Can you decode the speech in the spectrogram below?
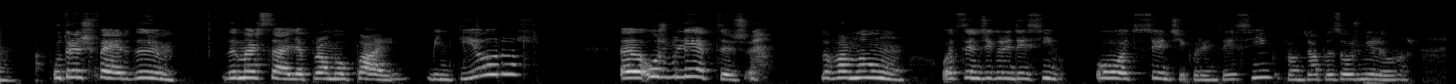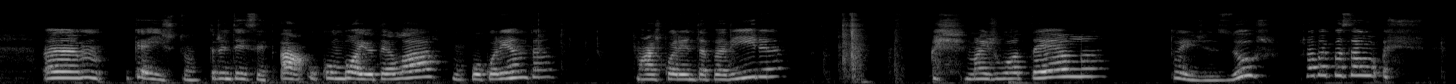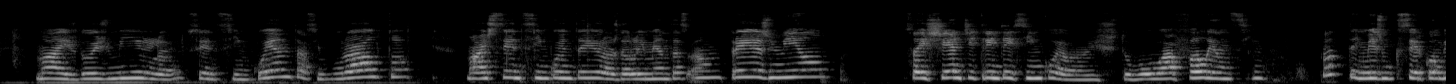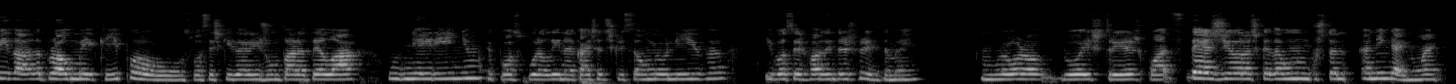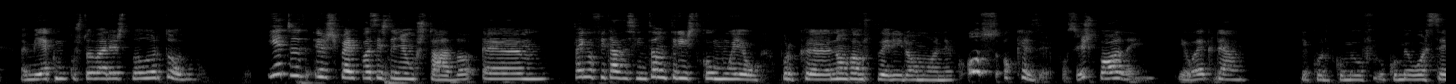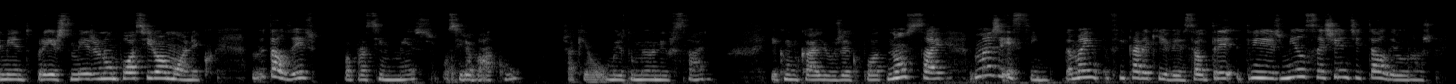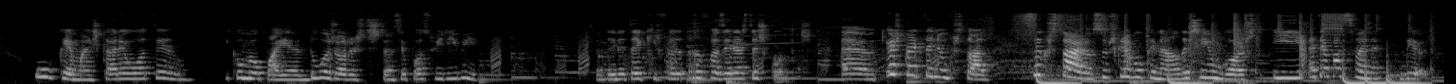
O transfer de de Marselha para o meu pai 20 euros. Uh, os bilhetes da Fórmula 1 845, 845, pronto, já passou os 1000 euros. Um, que é isto? 37. Ah, o comboio até lá, vou pôr 40, mais 40 para vir, mais o hotel. Tu Jesus, já vai passar o mais 2.150, assim por alto, mais 150 euros de alimentação, 3.635 euros. Isto vou à falência. pronto, tenho mesmo que ser convidada por alguma equipa ou se vocês quiserem juntar até lá o dinheirinho, eu posso pôr ali na caixa de descrição o meu nível e vocês fazem transferência também. Um euro, dois, três, quatro, dez euros cada um não custa a ninguém, não é? A mim é que me custa dar este valor todo. E é tudo, eu espero que vocês tenham gostado. Um, tenham ficado assim tão triste como eu, porque não vamos poder ir ao Mónaco. Ou, ou quer dizer, vocês podem, eu é que não. De acordo com o, meu, com o meu orçamento para este mês, eu não posso ir ao Mónaco. Talvez para o próximo mês, posso ir a Baku, já que é o mês do meu aniversário e que me calha o jackpot, não sei, mas é assim, também ficar aqui a ver, são 3.600 e tal euros. O que é mais caro é o hotel. E como o meu pai é a duas horas de distância, eu posso ir e vir. Portanto, ainda tenho que ir refazer estas contas. Eu espero que tenham gostado. Se gostaram, subscrevam o canal, deixem um gosto e até para a semana. Deus!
